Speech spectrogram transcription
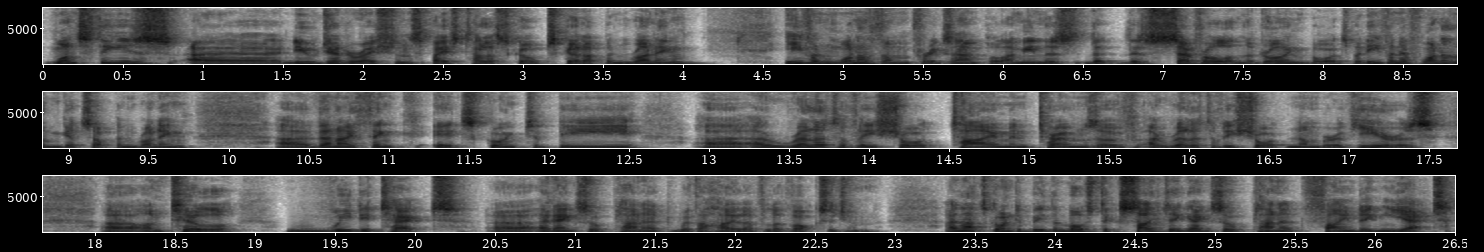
Once these uh, new generation space telescopes get up and running, even one of them, for example, I mean, there's there's several on the drawing boards, but even if one of them gets up and running, uh, then I think it's going to be uh, a relatively short time in terms of a relatively short number of years uh, until we detect uh, an exoplanet with a high level of oxygen. And that's going to be the most exciting exoplanet finding yet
